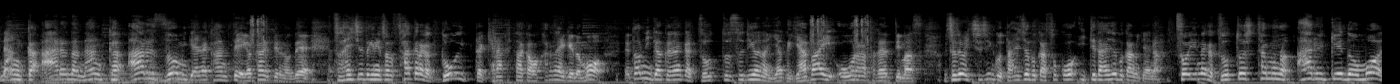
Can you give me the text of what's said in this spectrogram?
なんかあるな、なんかあるぞ、みたいな感じで描かれてるので、最終的にその桜がどういったキャラクターかわからないけども、とにかくなんかゾッとするような、なんかやばいオーラが漂っています。それを主人公大丈夫か、そこ行って大丈夫か？みたいな、そういうなんかゾッとしたものあるけども、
